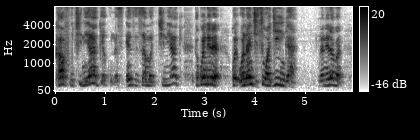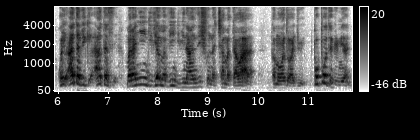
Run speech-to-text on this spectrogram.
kafu chini yake, kuna enzi sama chini yake na kuendelea. Kwa hiyo wananchi si wajinga, unanielewa bana? Kwa hiyo hata hata mara nyingi vyama vingi vinaanzishwa na chama tawala, kama watu hawajui, popote duniani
